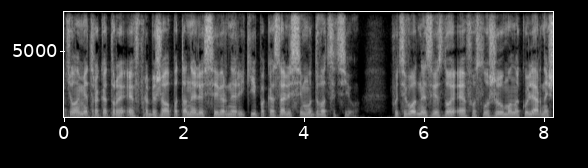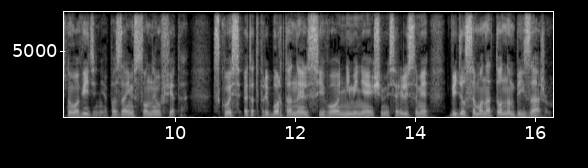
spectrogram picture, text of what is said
километра, которые Эф пробежал по тоннелю Северной реки, показались ему двадцатью. Путеводной звездой Эфу служил монокуляр ночного видения, позаимствованный у Фета. Сквозь этот прибор тоннель с его не меняющимися рельсами виделся монотонным пейзажем,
